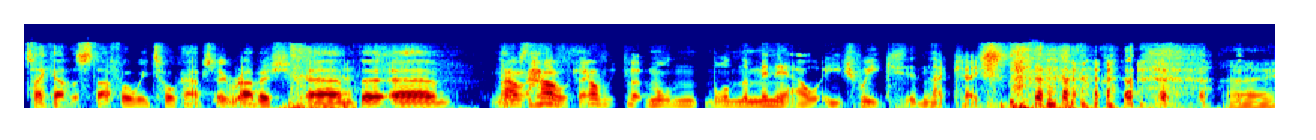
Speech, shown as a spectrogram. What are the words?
take out the stuff where we talk absolute rubbish. Um, but um, how how, how we put more than more than a minute out each week in that case? I know,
